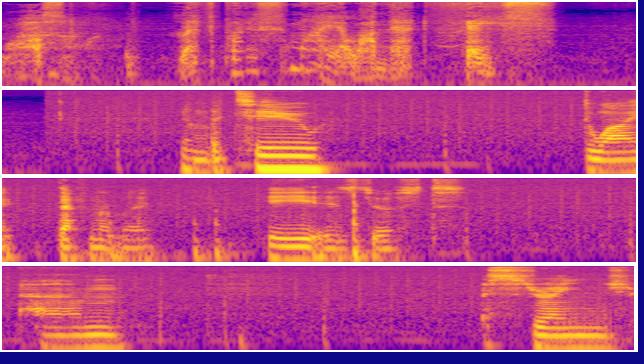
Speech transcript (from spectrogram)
awesome. Let's put a smile on that face. Number two, Dwight, definitely. He is just um, a strange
